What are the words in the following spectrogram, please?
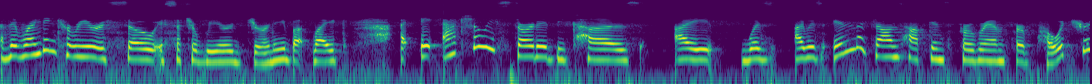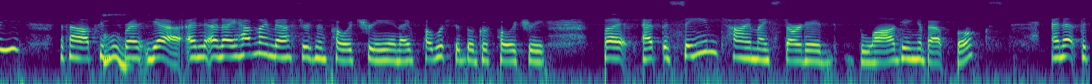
the writing career is so is such a weird journey, but like it actually started because I was I was in the Johns Hopkins program for poetry at the Hopkins. Oh. Bre- yeah, and and I have my master's in poetry, and I've published a book of poetry. But at the same time, I started blogging about books. And at the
